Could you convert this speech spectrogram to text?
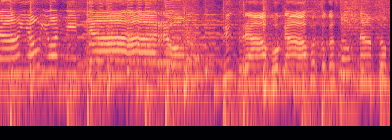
หนาเย้ายวนวิญญาณรงถึงคราวพวกดาวพระสุกส้มน้ำส้ม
